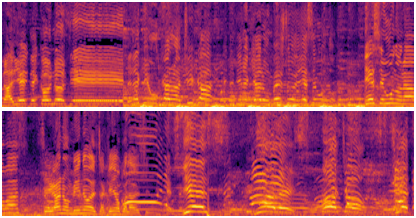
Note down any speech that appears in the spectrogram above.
nadie te conoce. Tenés que buscar una chica y te tiene que dar un beso de 10 segundos. 10 segundos nada más, se gana un vino del chaqueño para la vecina. 10, 9, 8, 7,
